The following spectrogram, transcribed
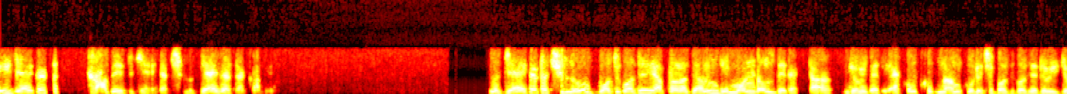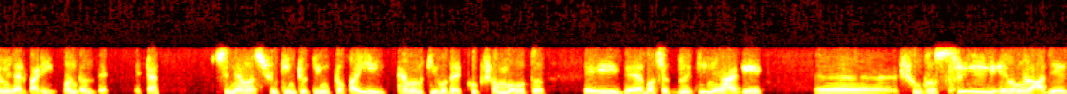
এই জায়গাটা কাদের জায়গা ছিল, জায়গাটা কাদের জায়গাটা ছিল বজবজে, আপনারা জানেন যে মন্ডলদের একটা জমিদারি। এখন খুব নাম করেছে বজবজের ওই জমিদার বাড়ি মন্ডলদের এটা। সিনেমার শুটিং টুটিং তো হয়ই, এমনকি বোধহয় খুব সম্ভবত এই বছর দুই তিনের আগে শুভশ্রী এবং রাজের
